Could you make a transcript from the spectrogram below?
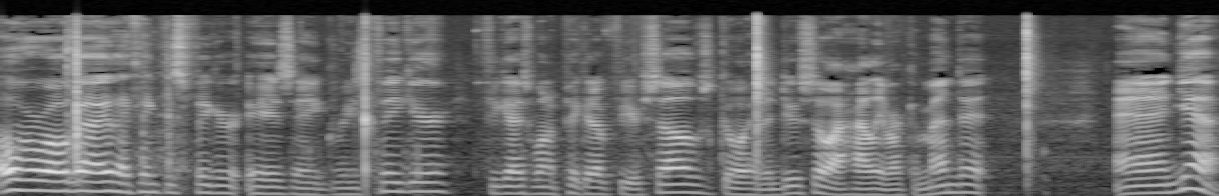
Overall, guys, I think this figure is a great figure. If you guys want to pick it up for yourselves, go ahead and do so. I highly recommend it. And yeah,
